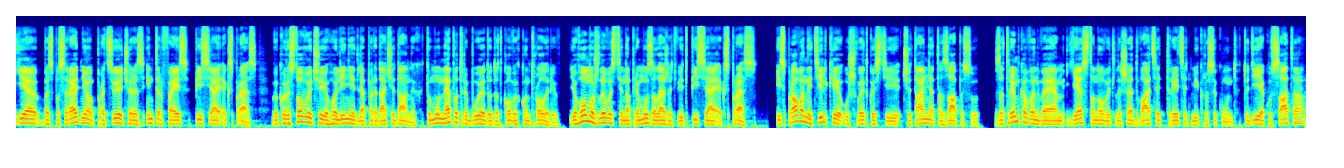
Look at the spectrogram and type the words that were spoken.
є безпосередньо працює через інтерфейс PCI Express, використовуючи його лінії для передачі даних, тому не потребує додаткових контролерів. Його можливості напряму залежать від PCI Express. І справа не тільки у швидкості читання та запису. Затримка в NVMe становить лише 20-30 мікросекунд, тоді як у SATA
